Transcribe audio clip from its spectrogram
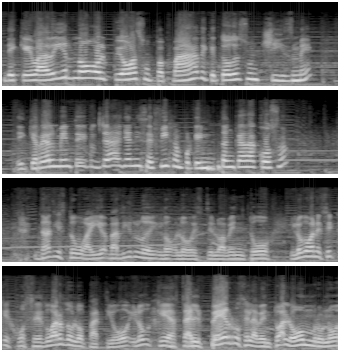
de que Badir no golpeó a su papá, de que todo es un chisme, y que realmente pues, ya, ya ni se fijan porque inventan cada cosa. Nadie estuvo ahí, Badir lo, lo, lo, este, lo aventó, y luego van a decir que José Eduardo lo pateó, y luego que hasta el perro se le aventó al hombro, ¿no?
